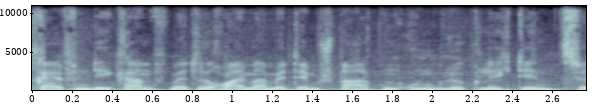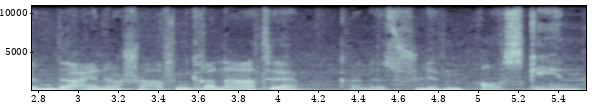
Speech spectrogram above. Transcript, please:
Treffen die Kampfmittelräumer mit dem Spaten unglücklich den Zünder einer scharfen Granate, kann es schlimm ausgehen.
